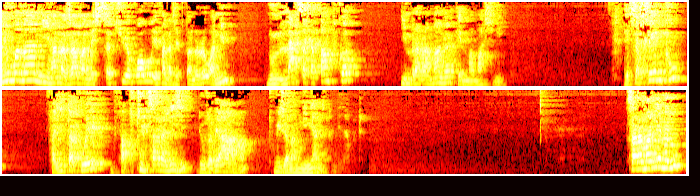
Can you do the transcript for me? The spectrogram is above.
niomana ny hanazava an'ilay statut-ko aho, efa nolazaiko taminareo anio, no nilatsaka tampoka iny raharaha manga teny Mahamasina iny. Dia tsy afeniko fa hitako hoe mifampitohy tsara ilay izy dia ohatran'ny hoe aa tohizana amin'iny ihany izany ilay zavatra. Tsara marihana aloha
